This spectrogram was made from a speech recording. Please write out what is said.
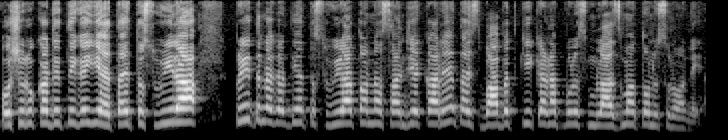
ਉਹ ਸ਼ੁਰੂ ਕਰ ਦਿੱਤੀ ਗਈ ਹੈ। ਤਾਂ ਇਹ ਤਸਵੀਰਾਂ ਪ੍ਰੀਤਨਗਰ ਦੀਆਂ ਤਸਵੀਰਾਂ ਤੁਹਾਨੂੰ ਸਾਂਝੀਆਂ ਕਰ ਰਹੇ ਹਾਂ। ਤਾਂ ਇਸ ਬਾਬਤ ਕੀ ਕਹਿਣਾ ਪੁਲਿਸ ਮੁਲਾਜ਼ਮਾਂ, ਤੁਹਾਨੂੰ ਸੁਣਾਉਂਦੇ ਹਾਂ।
